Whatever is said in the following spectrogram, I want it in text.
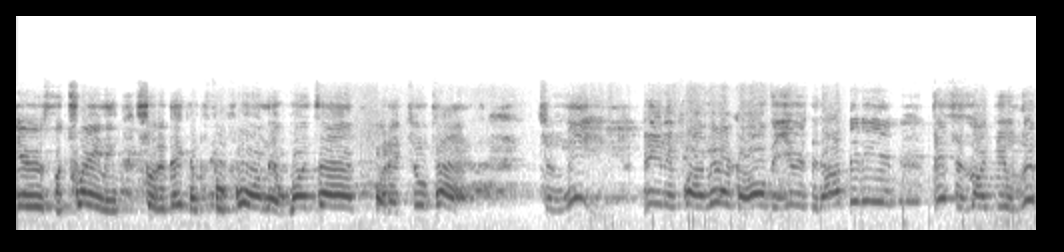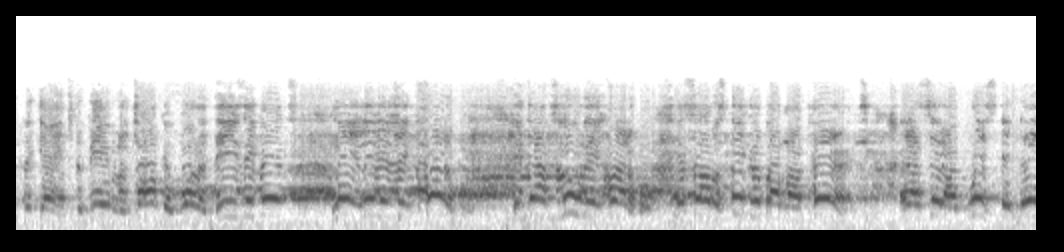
years for training so that they can perform that one time or that two times. To me, being in Primerica all the years that I've been in, this is like the Olympic Games. To be able to talk at one of these events, man, it is incredible. It's absolutely incredible. And so I was thinking about my parents, and I said, I wish that they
